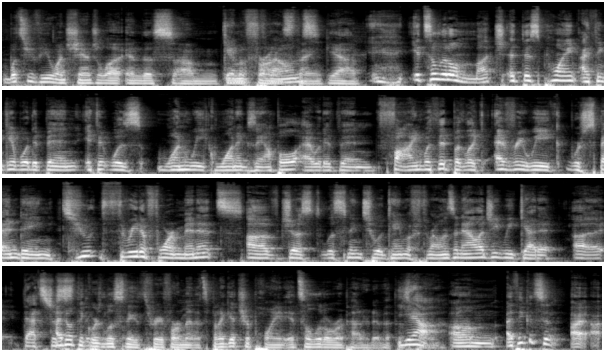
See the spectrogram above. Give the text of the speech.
What's your view on Shangela and this um, Game, of, of Thrones, Thrones? thing? Yeah. It's a little much at this point. I think it would have been if it was one week, one example. I would have been fine with it. But like every week, we're spending two, three to four minutes of just listening to a Game of Thrones analogy. We get it. Uh, that's just. I don't think we're listening to three or four minutes, but I get your point. It's a little repetitive at this Yeah. point. Um, I think it's an. I, I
